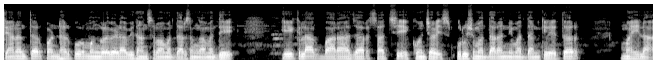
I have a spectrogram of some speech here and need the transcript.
त्यानंतर पंढरपूर मंगळवेढा विधानसभा मतदारसंघामध्ये एक लाख बारा हजार सातशे एकोणचाळीस पुरुष मतदारांनी मतदान केले तर महिला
